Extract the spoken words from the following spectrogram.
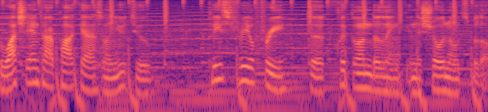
To watch the entire podcast on YouTube, please feel free to click on the link in the show notes below.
